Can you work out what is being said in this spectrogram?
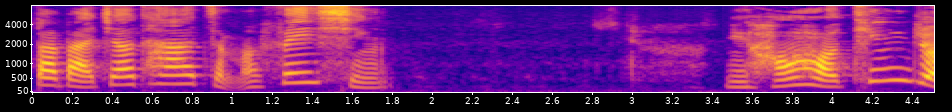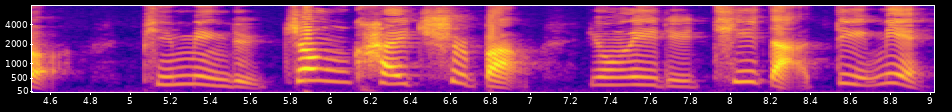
爸爸教他怎么飞行，你好好听着，拼命地张开翅膀，用力地踢打地面，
